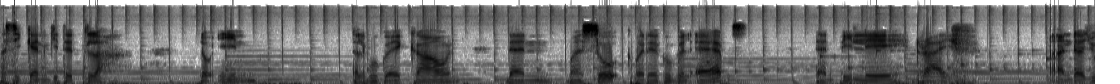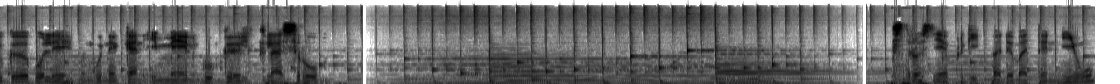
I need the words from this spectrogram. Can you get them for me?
Pastikan kita telah login dalam Google Account dan masuk kepada Google Apps dan pilih Drive anda juga boleh menggunakan email Google Classroom. Seterusnya pergi kepada button New.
